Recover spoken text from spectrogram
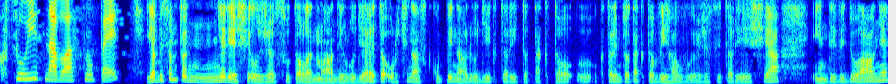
chcú ísť na vlastnú pesť? Ja by som to neriešil, že sú to len mladí ľudia. Je to určitá skupina ľudí, ktorí to takto, ktorým to takto vyhovuje, že si to riešia individuálne.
